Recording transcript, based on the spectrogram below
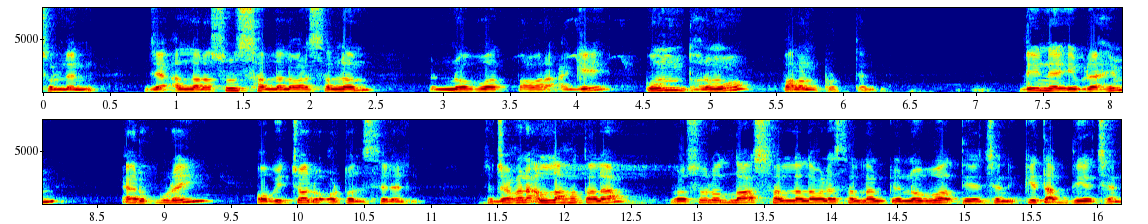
শুনলেন যে আল্লাহ রসুল সাল্লা সাল্লাম নবুয়াদ পাওয়ার আগে কোন ধর্ম পালন করতেন? দিনে ইব্রাহিম এর উপরেই অবিচল, অটল ছিলেন। যখন আল্লাহ তালা রসুল্লাহ সাল্লাহ সাল্লামকে নবুয়াদ দিয়েছেন, কিতাব দিয়েছেন,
